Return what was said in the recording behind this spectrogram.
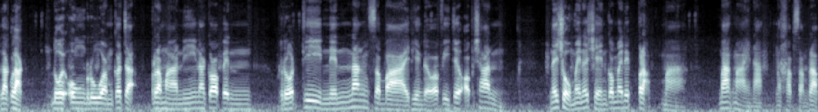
หลักๆ โดยองค์รวมก็จะประมาณนี้นะ ก็เป็นรถที่เน้นนั่งสบาย เพียงแต่ว่าฟีเจอร์ออปชันในโฉม Minor Change ก็ไม่ได้ปรับมามากมายนักนะครับสำหรับ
